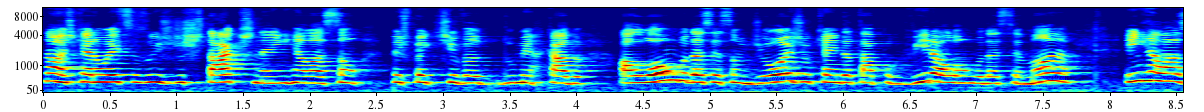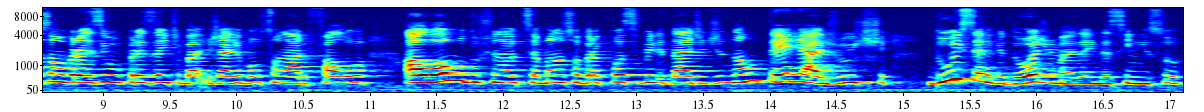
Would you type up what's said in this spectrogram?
Não, acho que eram esses os destaques né, em relação à perspectiva do mercado ao longo da sessão de hoje, o que ainda está por vir ao longo da semana. Em relação ao Brasil, o presidente Jair Bolsonaro falou ao longo do final de semana sobre a possibilidade de não ter reajuste dos servidores, mas ainda assim isso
